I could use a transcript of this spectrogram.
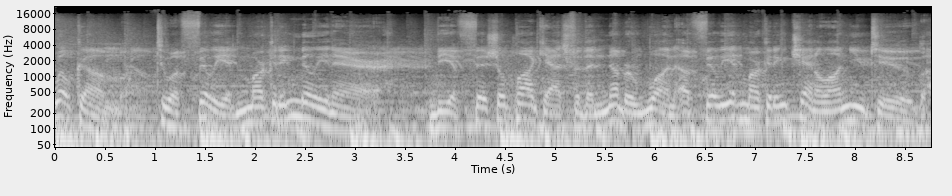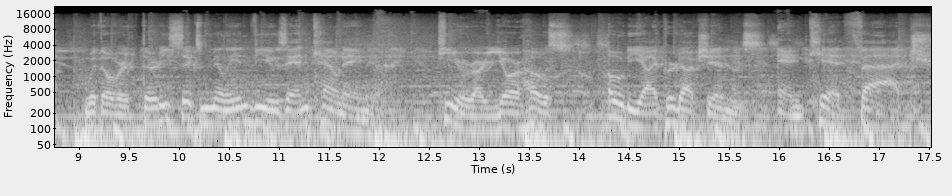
Welcome to Affiliate Marketing Millionaire, the official podcast for the number one affiliate marketing channel on YouTube, with over 36 million views and counting. Here are your hosts, ODI Productions and Kit Fatch.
